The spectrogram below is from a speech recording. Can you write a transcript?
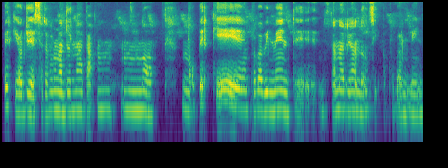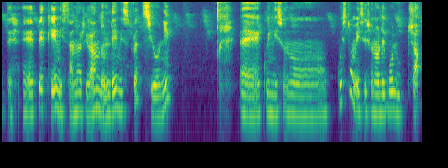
perché oggi è stata proprio una giornata mm, no no perché probabilmente mi stanno arrivando sì probabilmente eh, perché mi stanno arrivando le mestruazioni eh, quindi sono questo mese sono deboluccia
